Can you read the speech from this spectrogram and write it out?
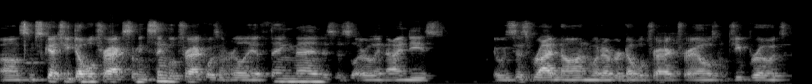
Um, some sketchy double tracks. I mean, single track wasn't really a thing then. This is early 90s. It was just riding on whatever double track trails and Jeep roads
